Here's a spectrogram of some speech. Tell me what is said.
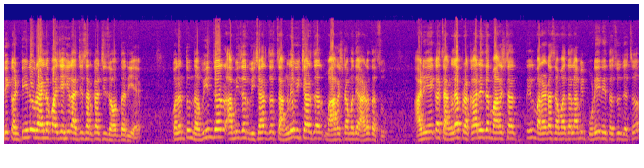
ते कंटिन्यू राहिलं पाहिजे ही राज्य सरकारची जबाबदारी आहे. परंतु नवीन जर आम्ही जर विचार जर चांगले विचार जर महाराष्ट्रामध्ये आणत असू आणि एका चांगल्या प्रकारे जर महाराष्ट्रातील मराठा समाजाला आम्ही पुढे नेत असू ज्याचं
